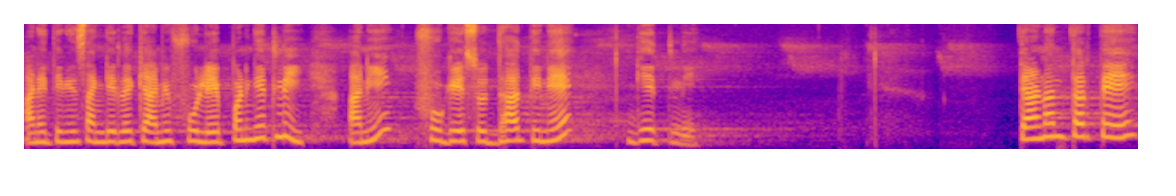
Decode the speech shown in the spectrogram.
आणि तिने सांगितलं की आम्ही फुले पण घेतली आणि फुगेसुद्धा तिने घेतले. त्यानंतर ते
